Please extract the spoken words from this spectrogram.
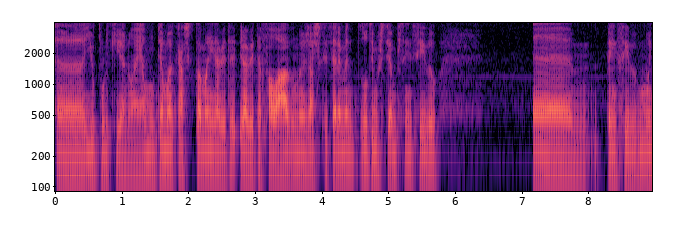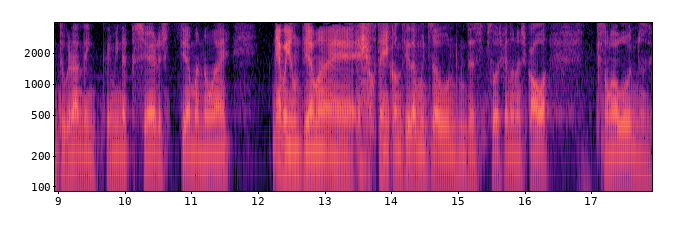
uh, e o porquê, não é? É um tema que acho que também já havia, ter, ter falado, mas acho que sinceramente nos últimos tempos tem sido Uh, tem sido muito grande em, vindo a crescer este tema, não é? Não é bem um tema, é, é o que tem acontecido a muitos alunos, muitas pessoas que andam na escola, que são alunos,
